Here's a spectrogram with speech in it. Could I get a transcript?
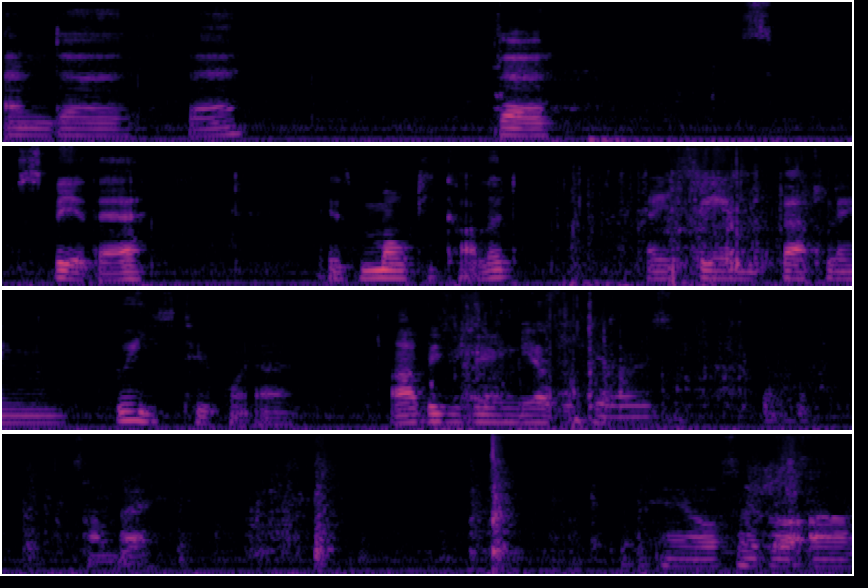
And, uh, there. The spear there is multicoloured. And you see him battling Breez 2.0. I'll be doing the other heroes someday. Okay, I also got um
